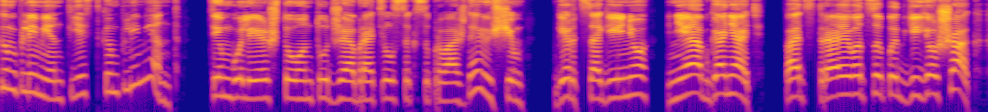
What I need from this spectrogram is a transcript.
комплимент есть комплимент, тем более, что он тут же обратился к сопровождающим «Герцогиню не обгонять, подстраиваться под ее шаг».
